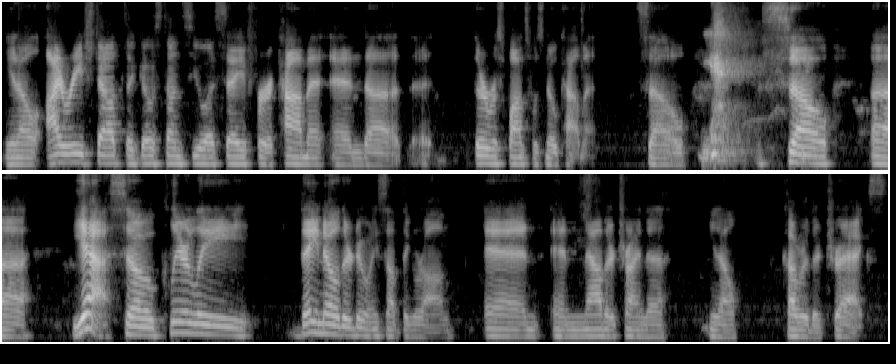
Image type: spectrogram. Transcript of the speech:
you know, I reached out to Ghost Hunts USA for a comment and uh their response was no comment. So so uh yeah, so clearly they know they're doing something wrong and and now they're trying to, you know, cover their tracks.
